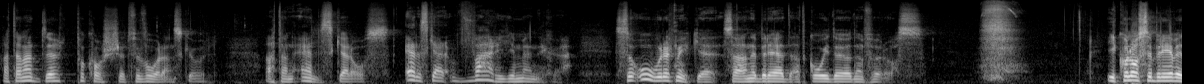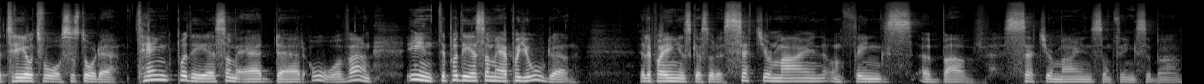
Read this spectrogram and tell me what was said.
Att han har dött på korset för våran skull. Att han älskar oss, älskar varje människa så oerhört mycket så han är beredd att gå i döden för oss. I Kolosserbrevet 3 och 2 så står det Tänk på det som är där ovan, inte på det som är på jorden. Eller på engelska står det Set your mind on things above. Set your minds on things above.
